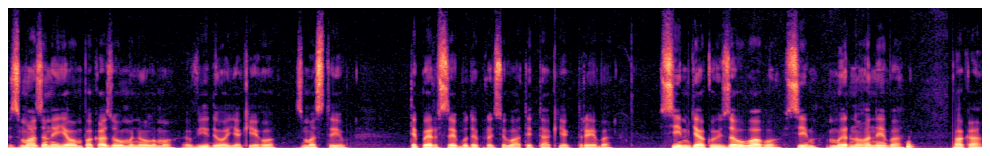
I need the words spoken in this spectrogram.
змазаний, я вам показував в минулому відео, як я його змастив. Тепер все буде працювати так, як треба. Всім дякую за увагу, всім мирного неба. Пока.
